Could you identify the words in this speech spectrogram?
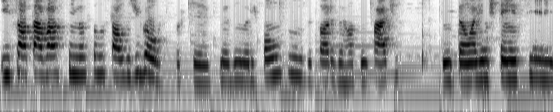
e só estava acima pelo saldo de gols, porque mesmo número de pontos, vitórias, derrotas, empates. Então a gente tem esse,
